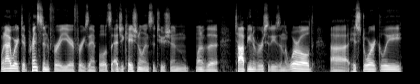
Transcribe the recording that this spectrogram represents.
when I worked at Princeton for a year, for example, it's an educational institution, one of the top universities in the world, uh, historically,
